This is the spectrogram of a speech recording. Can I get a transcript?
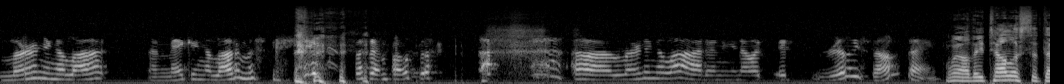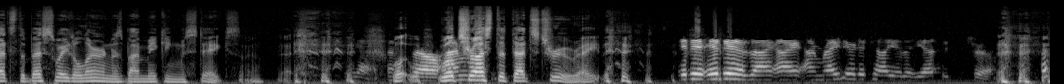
learning a lot I'm making a lot of mistakes, but I'm also uh, learning a lot, and you know, it's it's really something. Well, they tell us that that's the best way to learn is by making mistakes. yes, we'll, so we'll trust that that's true, right? It, it is. I, I I'm right here to tell you that yes, it's true.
